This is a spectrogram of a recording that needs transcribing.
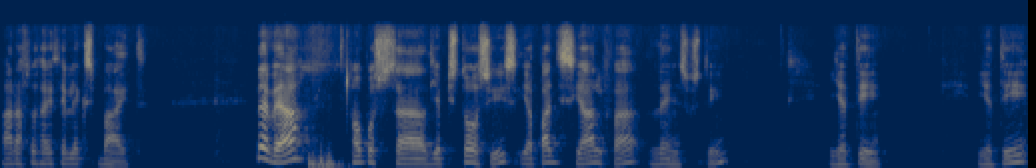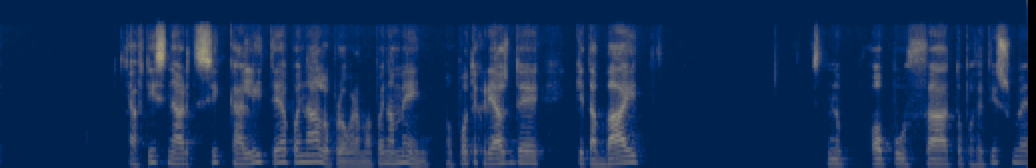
Άρα αυτό θα ήθελε 6 byte. Βέβαια, όπως θα διαπιστώσεις, η απάντηση α δεν είναι σωστή. Γιατί; Γιατί αυτή η συνάρτηση καλείται από ένα άλλο πρόγραμμα, από ένα main. Οπότε χρειάζονται και τα byte στην, όπου θα τοποθετήσουμε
